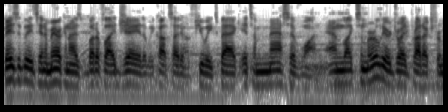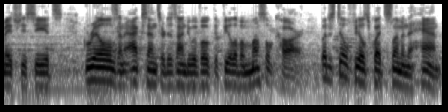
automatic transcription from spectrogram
Basically, it's an Americanized Butterfly J that we caught sight of a few weeks back. It's a massive one, and like some earlier Droid products from HTC, its grills and accents are designed to evoke the feel of a muscle car, but it still feels quite slim in the hand.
